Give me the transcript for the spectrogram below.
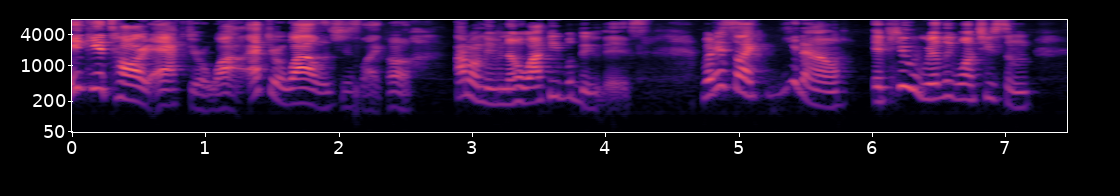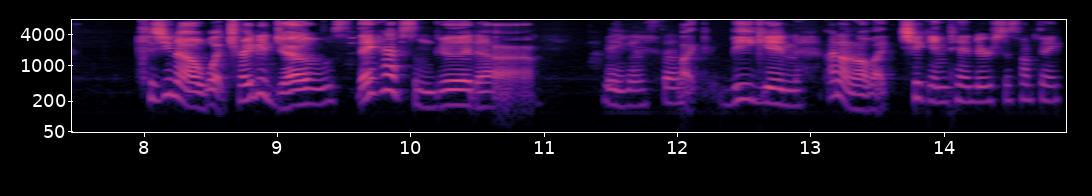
it gets hard after a while. After a while, it's just like, oh, I don't even know why people do this. But it's like you know, if you really want you some, because you know what Trader Joe's, they have some good. uh vegan stuff. like vegan, I don't know, like chicken tenders or something.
